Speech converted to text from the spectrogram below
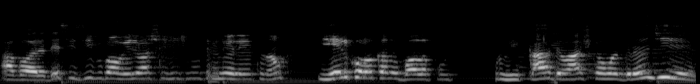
Agora, decisivo igual ele, eu acho que a gente não tem no elenco, não. E ele colocando bola pro, pro Ricardo, eu acho que é uma grande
